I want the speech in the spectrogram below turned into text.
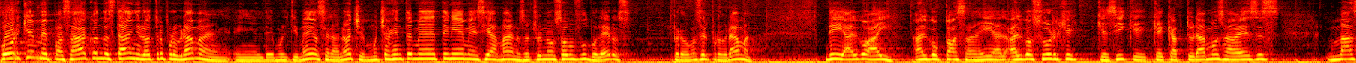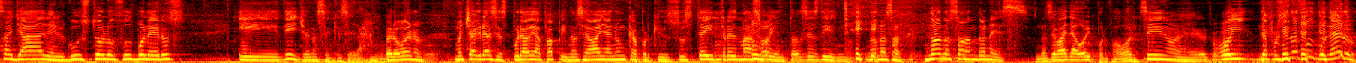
Porque me pasaba cuando estaba en el otro programa, en el de multimedios en la noche. Mucha gente me detenía y me decía, ma, nosotros no somos futboleros, pero vamos el programa. Di, algo hay, algo pasa ahí, algo surge que sí, que, capturamos a veces más allá del gusto de los futboleros. Y di, yo no sé qué será. Pero bueno, muchas gracias. Pura vida, papi. No se vaya nunca porque es usted y tres más hoy. Entonces, di, no, nos, no nos abandones. No se vaya hoy, por favor. Sí, no, eh, hoy de por sí no es futbolero.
